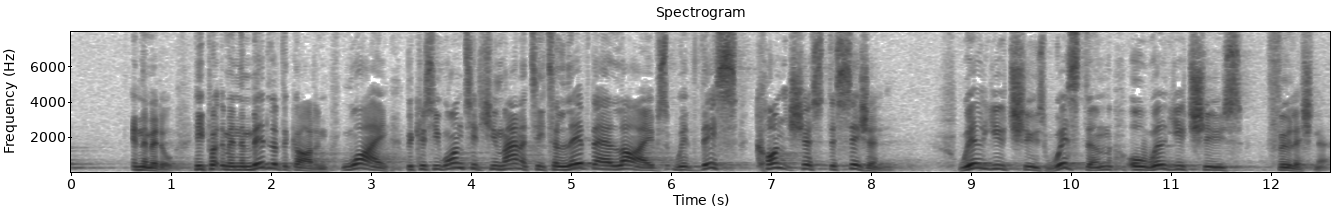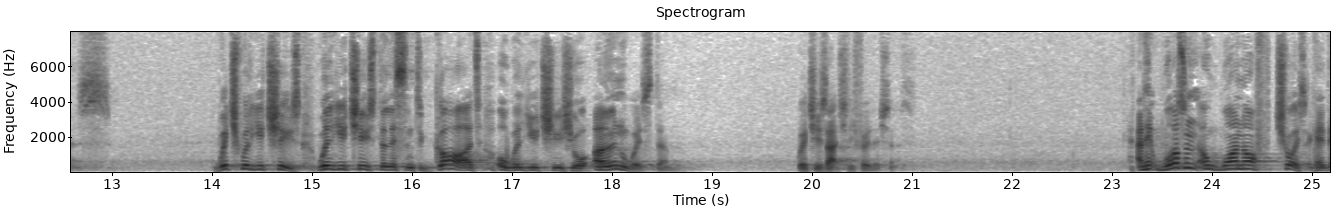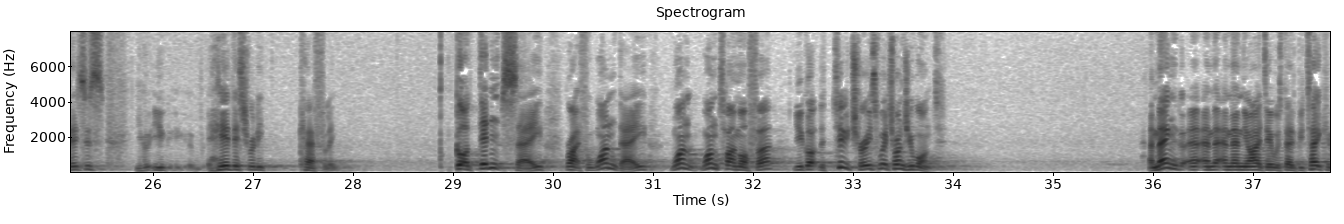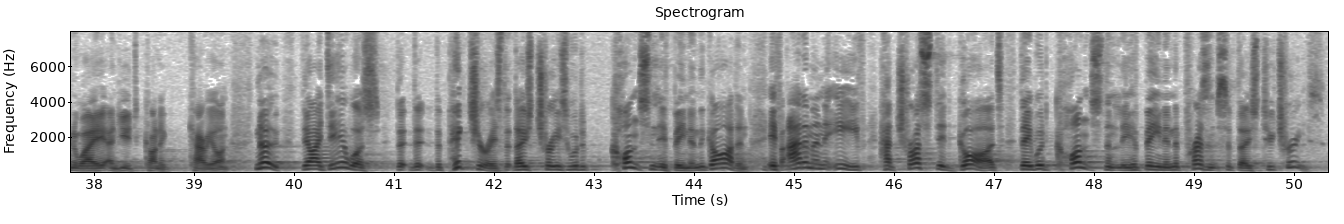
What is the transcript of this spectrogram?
In the middle. He put them in the middle of the garden. Why? Because He wanted humanity to live their lives with this conscious decision Will you choose wisdom or will you choose foolishness? Which will you choose? Will you choose to listen to God or will you choose your own wisdom, which is actually foolishness? And it wasn't a one off choice. Okay, this is, you, you hear this really carefully. God didn't say, right, for one day, one, one time offer, you got the two trees, which one do you want? And then, and, and then the idea was they'd be taken away and you'd kind of carry on. No, the idea was that the, the picture is that those trees would constantly have been in the garden. If Adam and Eve had trusted God, they would constantly have been in the presence of those two trees.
